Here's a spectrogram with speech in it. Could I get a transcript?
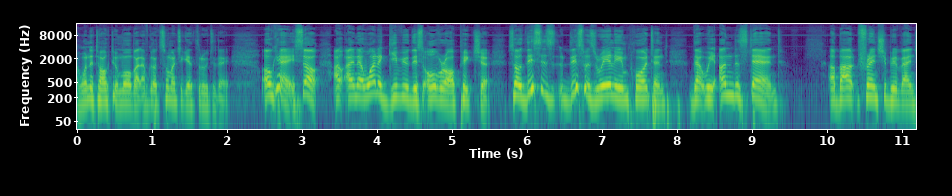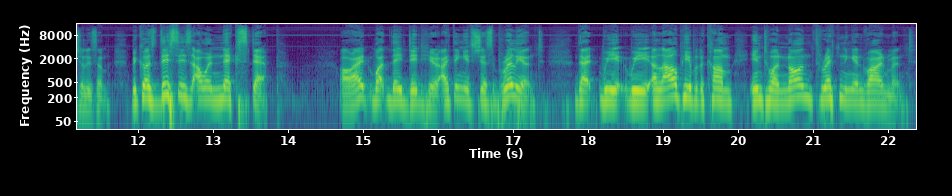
I want to talk to you more, but I've got so much to get through today. Okay, so I, and I want to give you this overall picture. So this is this was really important that we understand about friendship evangelism because this is our next step. All right, what they did here, I think it's just brilliant that we we allow people to come into a non-threatening environment.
